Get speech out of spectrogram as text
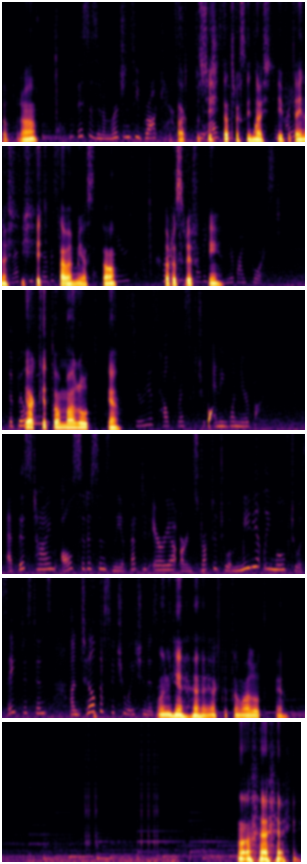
Dobra. Tak, plus all 10 citizens. atrakcyjności, wydajności sieci całe miasto. currently rozrywki. Jakie to malutkie. At this time, all citizens in the affected area are instructed to immediately move to a safe distance until the situation is O nie, jakie to malutkie. No hej.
